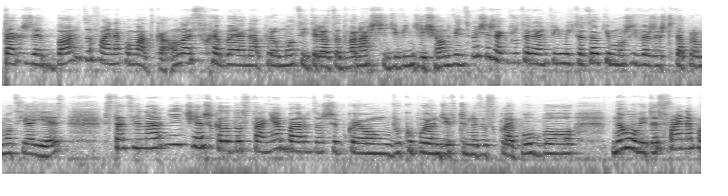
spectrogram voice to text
Także bardzo fajna pomadka, ona jest w HB na promocji teraz za 12,90, więc myślę, że jak wrzucę ten filmik, to całkiem możliwe, że jeszcze ta promocja jest. Stacjonarnie ciężka do dostania, bardzo szybko ją wykupują dziewczyny ze sklepu, bo no mówię, to jest fajna pomadka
